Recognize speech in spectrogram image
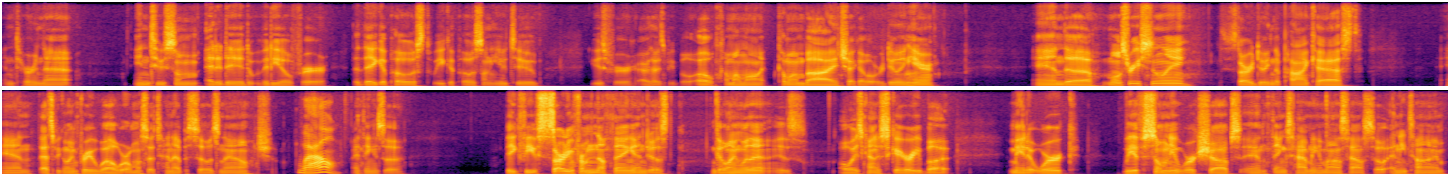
and turn that into some edited video for that they could post, we could post on YouTube, use for advertising people. Oh, come on, come on by, check out what we're doing here. And uh, most recently, started doing the podcast, and that's been going pretty well. We're almost at 10 episodes now, Wow. I think is a big feat. Starting from nothing and just going with it is always kind of scary, but made it work. We have so many workshops and things happening in Ma's House, so anytime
